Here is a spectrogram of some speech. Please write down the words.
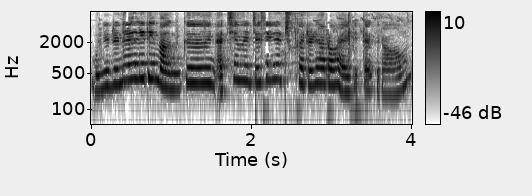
오늘은 할 일이 많군. 아침 일찍 생일 축하를 하러 가야겠다, 그럼.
